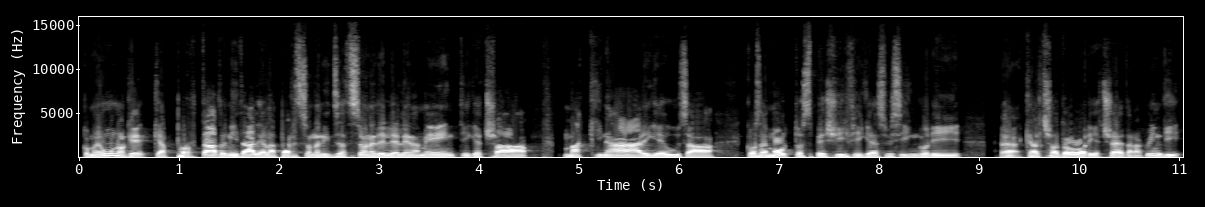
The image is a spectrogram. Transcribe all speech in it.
come uno che, che, ha portato in Italia la personalizzazione degli allenamenti, che ha macchinari, che usa cose molto specifiche sui singoli eh, calciatori, eccetera. Quindi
